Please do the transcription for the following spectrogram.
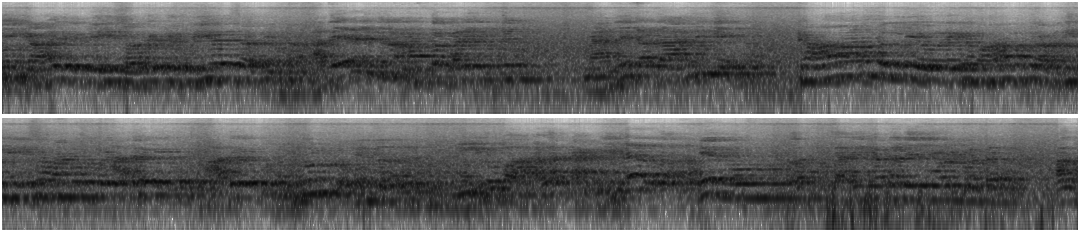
ಆಗಿದ್ದು ಈ ಗಾಯಕ್ಕೆ ಈ ಸ್ವರಕ್ಕೆ ಶ್ರೀವೇಶ ಆಗಿಲ್ಲ ಅದೇ ನನ್ನ ಅಂತ ಪರಿಸ್ಥಿತಿ ನನಗೆ ಅದಾಗಿದೆ ಕಾಣುವಲ್ಲಿಯವರೆಗೆ ಮಾತ್ರ ಅಧಿವೇಶ ಮಾಡುವುದು ಆದರೆ ಆದರೆ ಒಂದುಂಟು ನೀನು ಬಹಳ ಕಡಿಮೆ ಅಲ್ಲ ಏನು ಸರಿ ಕನ್ನಡಿ ನೋಡಿಕೊಂಡ್ರೆ ಅಲ್ಲ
